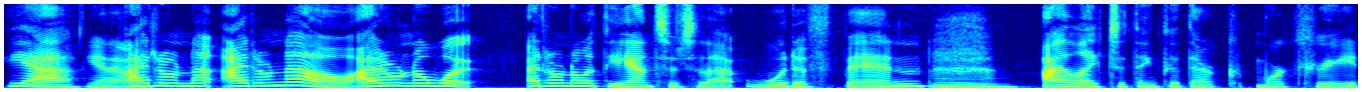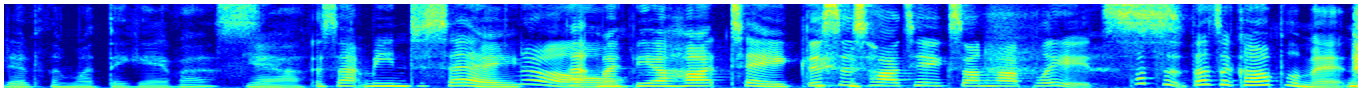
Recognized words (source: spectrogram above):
Yeah. You know? I don't know. I don't know. I don't know what I don't know what the answer to that would have been. Mm. I like to think that they're more creative than what they gave us. Yeah. Does that mean to say? No. That might be a hot take. This is hot takes on hot plates. that's a, that's a compliment.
